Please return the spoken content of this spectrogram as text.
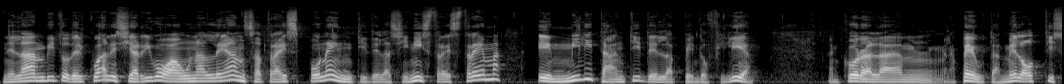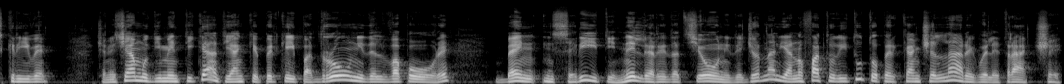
nell'ambito del quale si arrivò a un'alleanza tra esponenti della sinistra estrema e militanti della pedofilia. Ancora la mm, terapeuta Melotti scrive Ce ne siamo dimenticati anche perché i padroni del vapore, ben inseriti nelle redazioni dei giornali, hanno fatto di tutto per cancellare quelle tracce.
